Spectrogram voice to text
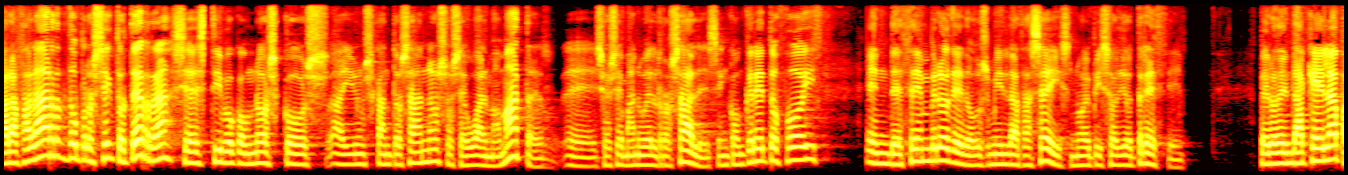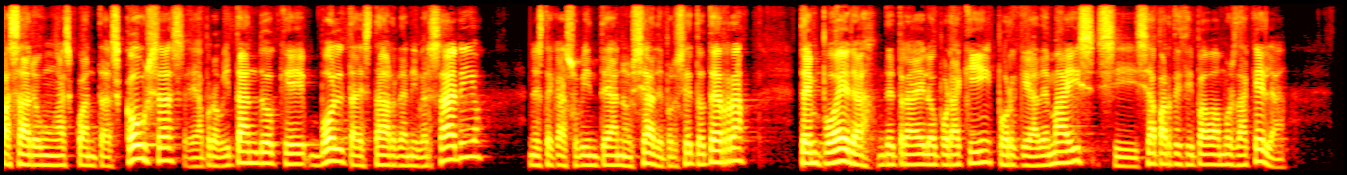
Para falar do proxecto Terra, xa estivo con noscos hai uns cantos anos o seu alma mater, eh, Xosé Manuel Rosales. En concreto foi en decembro de 2016, no episodio 13. Pero dende aquela pasaron unhas cuantas cousas e aproveitando que volta a estar de aniversario, neste caso 20 anos xa de Proxecto Terra, tempo era de traelo por aquí porque ademais, si xa participábamos daquela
